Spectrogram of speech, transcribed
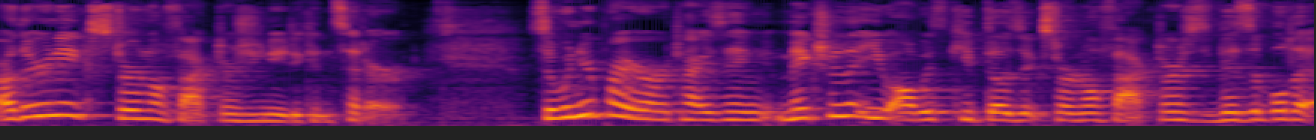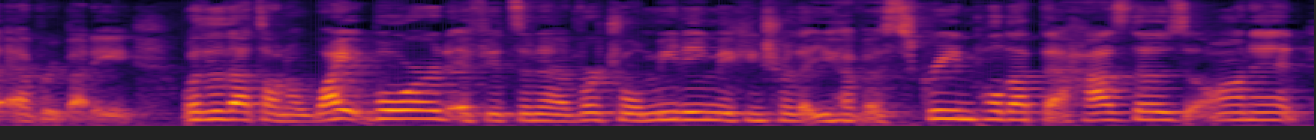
Are there any external factors you need to consider? So, when you're prioritizing, make sure that you always keep those external factors visible to everybody, whether that's on a whiteboard, if it's in a virtual meeting, making sure that you have a screen pulled up that has those on it.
